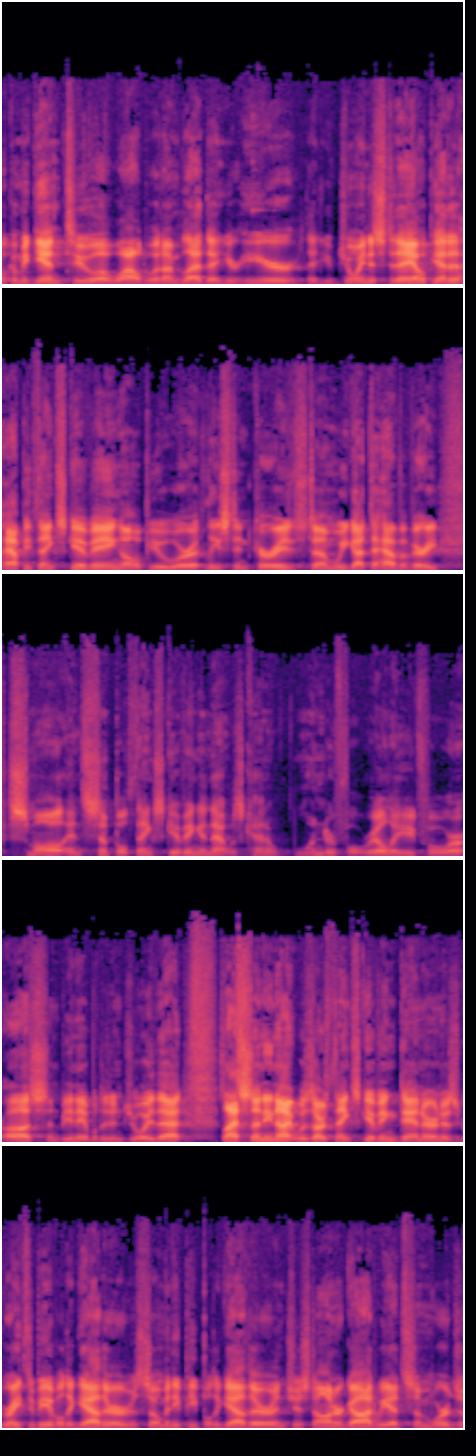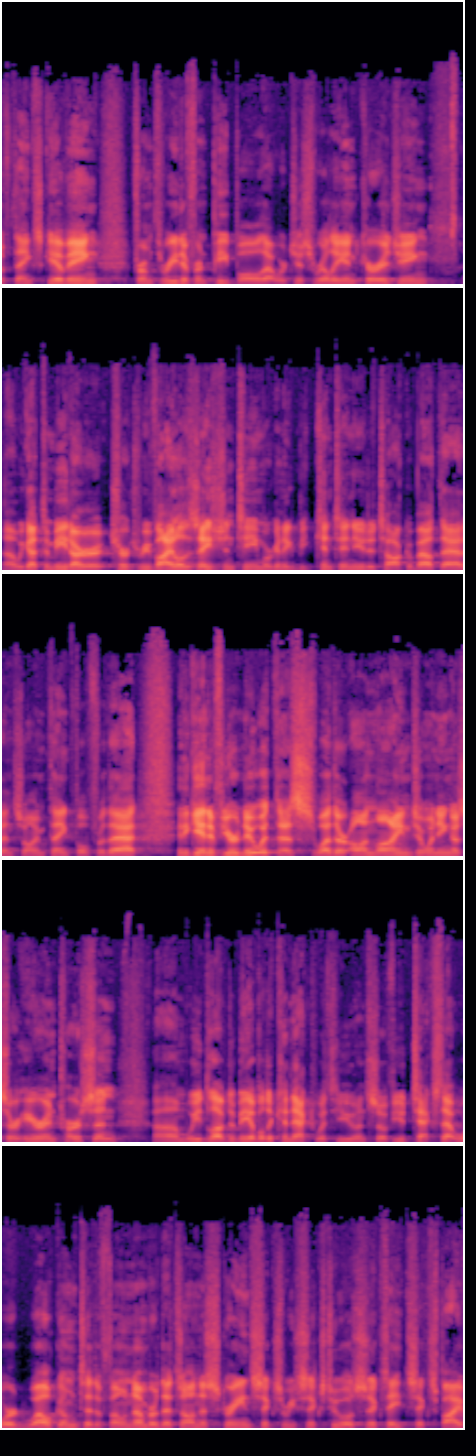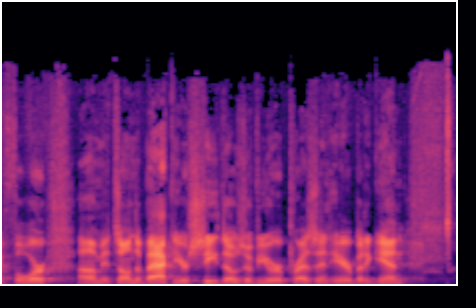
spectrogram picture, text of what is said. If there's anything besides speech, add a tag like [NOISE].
Welcome again to uh, Wildwood. I'm glad that you're here, that you've joined us today. I hope you had a happy Thanksgiving. I hope you were at least encouraged. Um, we got to have a very small and simple Thanksgiving, and that was kind of wonderful, really, for us and being able to enjoy that. Last Sunday night was our Thanksgiving dinner, and it was great to be able to gather so many people together and just honor God. We had some words of thanksgiving from three different people that were just really encouraging. Uh, we got to meet our church revitalization team. We're going to continue to talk about that, and so I'm thankful for that. And again, if you're new with us, whether online joining us or here in person, um, we'd love to be able to connect with you. And so if you text that word welcome to the phone number that's on the screen, 636 206 8654, um, it's on the back of your seat, those of you who are present here. But again,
